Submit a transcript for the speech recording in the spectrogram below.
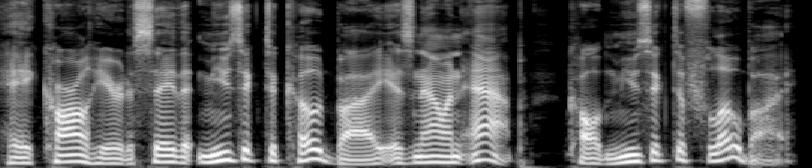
Hey, Carl here to say that Music to Code By is now an app called Music to Flow By.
